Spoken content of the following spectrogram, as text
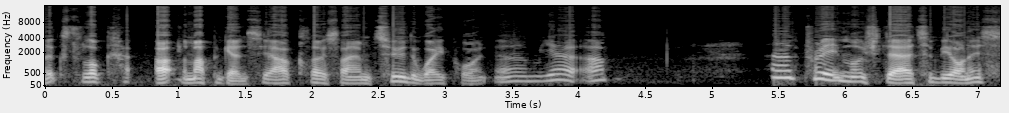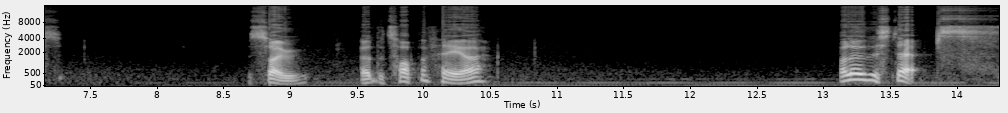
let's look at the map again, see how close I am to the waypoint. Um, yeah, I'm, I'm pretty much there to be honest. So, at the top of here, follow the steps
